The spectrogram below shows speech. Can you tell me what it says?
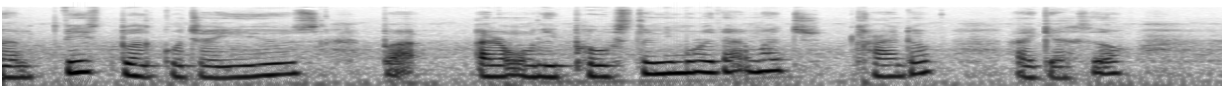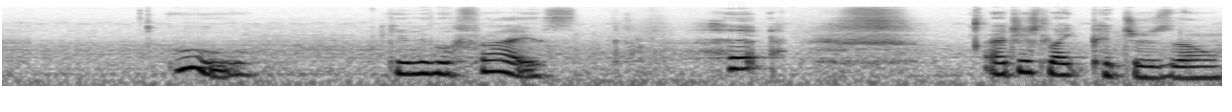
then Facebook, which I use, but I don't really post anymore that much. Kind of. I guess so. Ooh. Give me those fries. I just like pictures though.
